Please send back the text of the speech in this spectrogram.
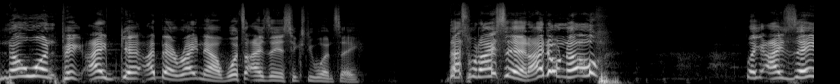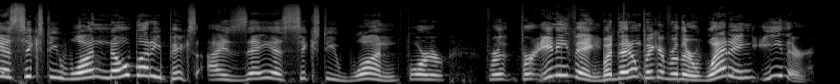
No one picked. I get. I bet right now. What's Isaiah 61 say? That's what I said. I don't know. Like Isaiah 61, nobody picks Isaiah 61 for for for anything, but they don't pick it for their wedding either.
